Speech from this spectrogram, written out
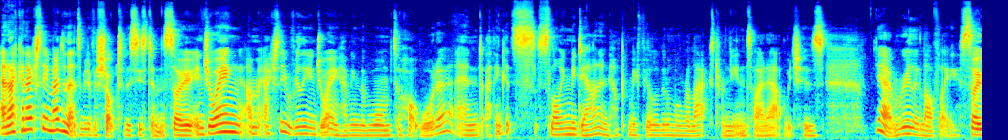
and I can actually imagine that's a bit of a shock to the system. So enjoying, I'm actually really enjoying having the warm to hot water. And I think it's slowing me down and helping me feel a little more relaxed from the inside out, which is, yeah, really lovely. So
